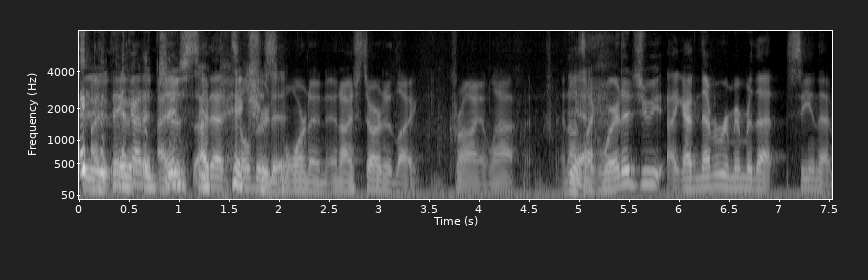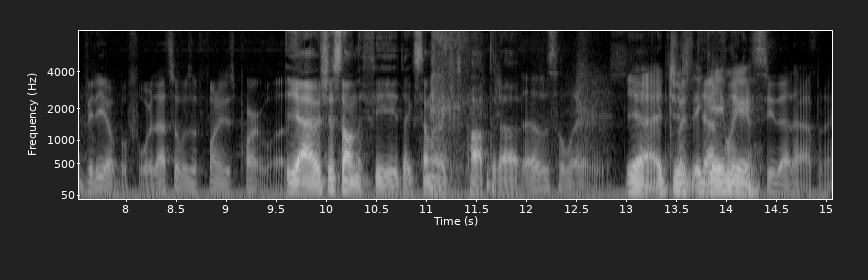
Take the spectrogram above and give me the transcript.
I think I, it- it I didn't just- see I that till pictured this it. morning, and I started like crying, laughing, and I was like, "Where did you?" Like, I've never remembered that seeing that video before. That's what was the funniest part was. yeah, it was just on the feed, like someone just popped it up. That was hilarious. Yeah, it But just it gave definitely me can see that happening.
